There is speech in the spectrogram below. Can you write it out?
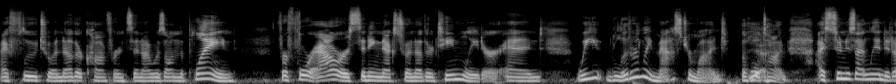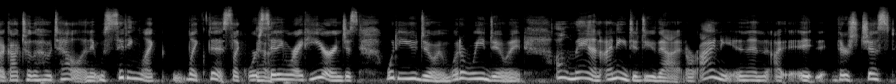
I flew to another conference and I was on the plane for four hours sitting next to another team leader. And we literally mastermind the whole yeah. time. As soon as I landed, I got to the hotel and it was sitting like like this, like we're yeah. sitting right here and just, what are you doing? What are we doing? Oh man, I need to do that. Or I need, and then I, it, there's just,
